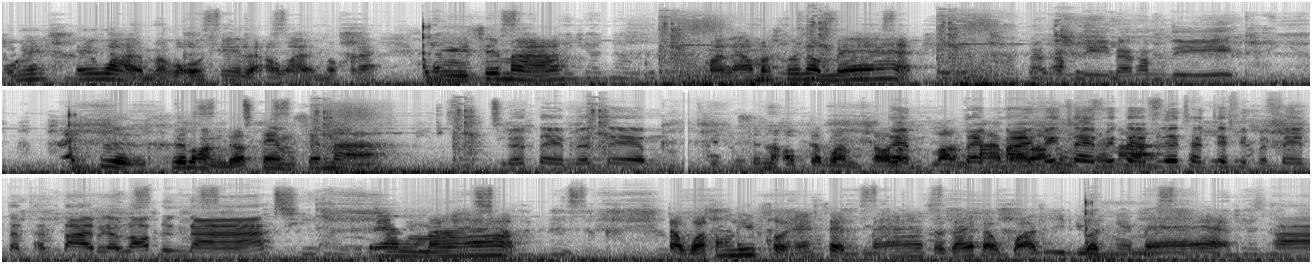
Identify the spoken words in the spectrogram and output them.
โอ้ยได้หวานมาก็โอเคแหละเอาหวานมาก็ได้ตรงนี้ใช่ไหมมาแล้วมาช่วยเราแม่แม่ทำดีแม่ทำดีนี่คือคือหล่อนเลือดเต็มใช่ไหมเลือดเต็มเลือดเต็มใช่ไหมเอาแต่หล่อนตอนเต็มหล่อนเต็มตายไหมไปรอบไม่นึงเต็มใช่ไม่ไหมเต็มเลือดฉันเจ็ดสิบเปอร์เซ็นต์แต่ฉันตายไปแล้วรอบนึงนะแรงมาก แต่ว่าต้องรีบสวยให้เสร็จแม่จะได้แบบว่าดีเลือดไงแม่ใช่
